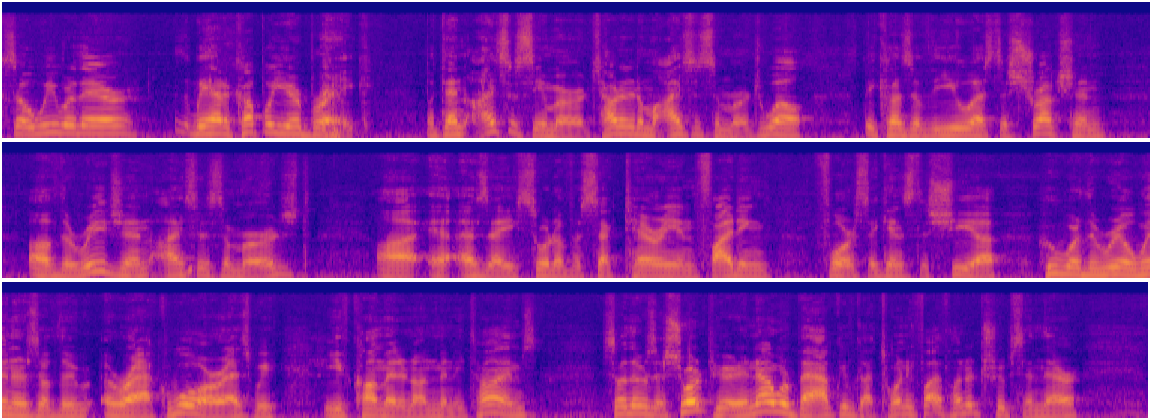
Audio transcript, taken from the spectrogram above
So we were there. We had a couple year break, but then ISIS emerged. How did ISIS emerge? Well, because of the U.S. destruction of the region, ISIS emerged uh, as a sort of a sectarian fighting force against the Shia, who were the real winners of the Iraq War, as we you've commented on many times. So there was a short period, and now we're back. We've got 2,500 troops in there.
